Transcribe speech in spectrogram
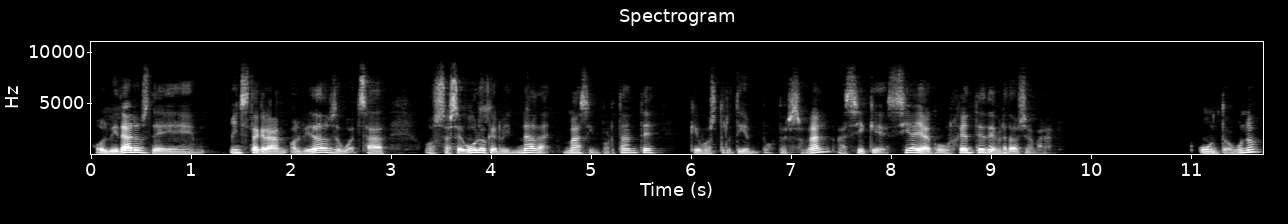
olvidaros de Instagram, olvidaros de WhatsApp. Os aseguro que no hay nada más importante que vuestro tiempo personal, así que si hay algo urgente, de verdad os llamarán. Punto uno,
